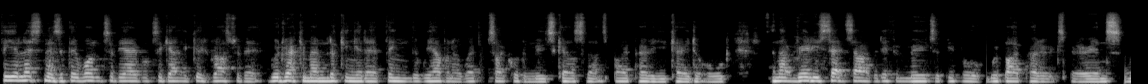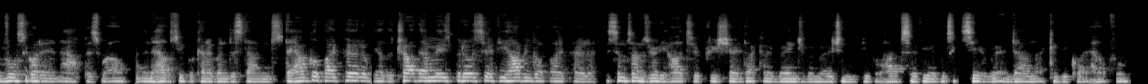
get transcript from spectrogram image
For your listeners, if they want to be able to get a good grasp of it, would recommend looking at a thing that we have on our website called the mood scale. So that's bipolaruk.org. And that really sets out the different moods that people with bipolar experience. We've also got an app as well. And it helps people people kind of understand they have got bipolar, they have to track their moods, but also if you haven't got bipolar, it's sometimes really hard to appreciate that kind of range of emotion that people have. So if you're able to see it written down, that can be quite helpful.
